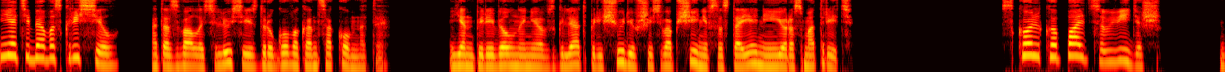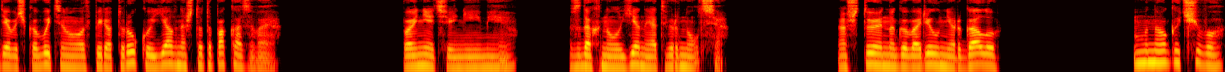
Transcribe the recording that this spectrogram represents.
«Я тебя воскресил», — отозвалась Люся из другого конца комнаты. Ян перевел на нее взгляд, прищурившись, вообще не в состоянии ее рассмотреть. «Сколько пальцев видишь?» Девочка вытянула вперед руку, явно что-то показывая. «Понятия не имею», — вздохнул Йен и отвернулся. «А что я наговорил Нергалу?» «Много чего»,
